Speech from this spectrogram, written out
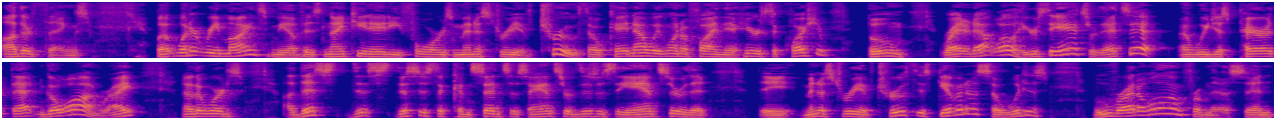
other things. But what it reminds me of is 1984's Ministry of Truth. Okay, now we want to find that. Here's the question. Boom, write it out. Well, here's the answer. That's it, and we just parrot that and go on. Right. In other words, uh, this this this is the consensus answer. This is the answer that the Ministry of Truth has given us. So we'll just move right along from this. And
